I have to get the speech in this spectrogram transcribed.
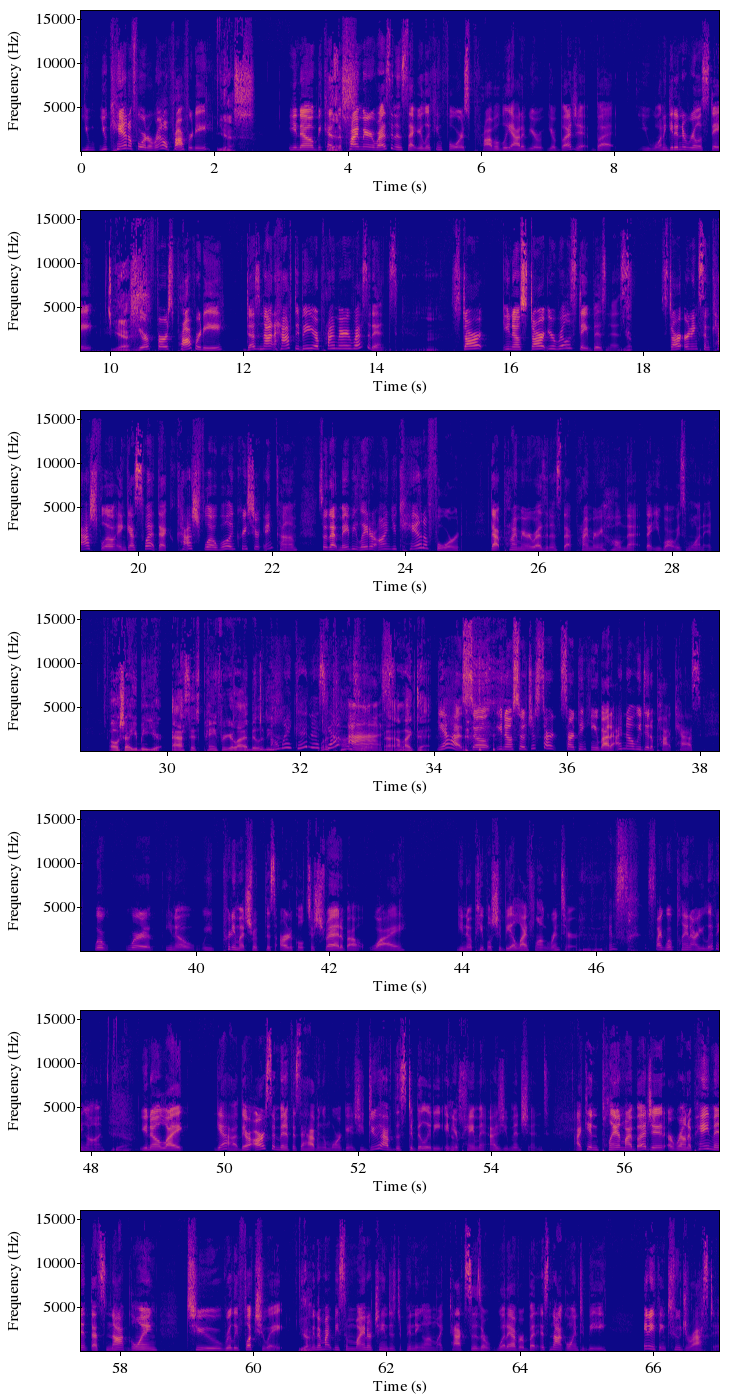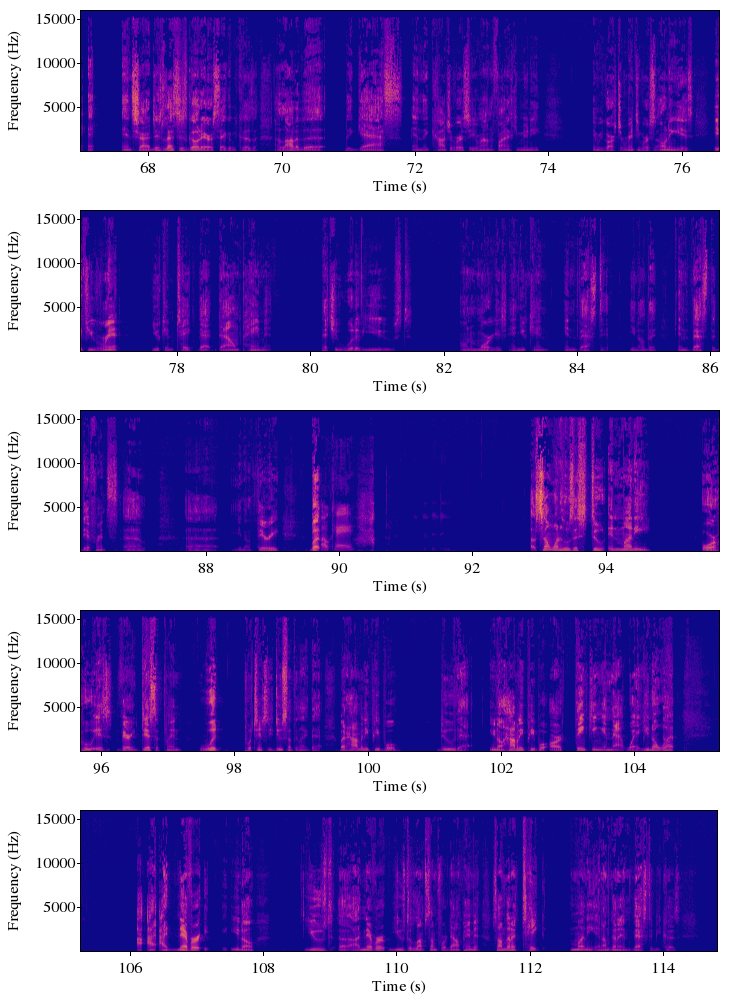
you you can afford a rental property, Yes. you know, because Yes. the primary residence that you're looking for is probably out of your your budget, but you want to get into real estate. Yes. Your first property does not have to be your primary residence. Start, you know, start your real estate business. Yep. Start earning some cash flow and guess what? That cash flow will increase your income so that maybe later on you can afford that primary residence, that primary home that that you've always wanted. oh, shall you be your assets paying for your liabilities? Oh my goodness, yes. I, I like that. Yeah. So you know, so just start start thinking about it. I know we did a podcast where where you know we pretty much ripped this article to shred about why you know people should be a lifelong renter, Mm-hmm. and it's it's like what planet are you living on? Yeah. You know, like yeah, there are some benefits to having a mortgage. You do have the stability in your payment, as you mentioned. I can plan my budget around a payment that's not going to really fluctuate. Yeah. I mean, there might be some minor changes depending on like taxes or whatever, but it's not going to be anything too drastic. And, and Shai, just let's just go there a second because a lot of the the gas and the controversy around the finance community in regards to renting versus owning is if you rent, you can take that down payment that you would have used on a mortgage and you can invest it. You know, the invest the difference uh uh you know theory. But Okay. someone who's astute in money or who is very disciplined would potentially do something like that. But how many people do that? You know, how many people are thinking in that way? You know what? I I, I never, you know, used uh, I never used a lump sum for a down payment, so I'm going to take money and I'm going to invest it because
